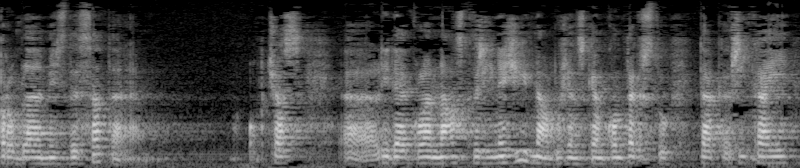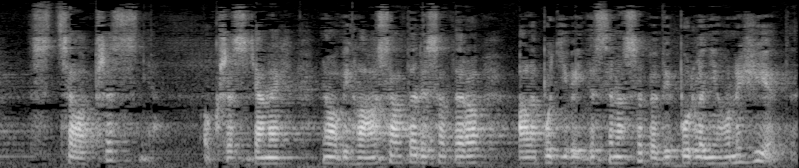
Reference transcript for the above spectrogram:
problémy s desaterem. Občas eh, lidé kolem nás, kteří nežijí v náboženském kontextu, tak říkají zcela přesně o křesťanech, no vy hlásáte desatero, ale podívejte se na sebe, vy podle něho nežijete.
